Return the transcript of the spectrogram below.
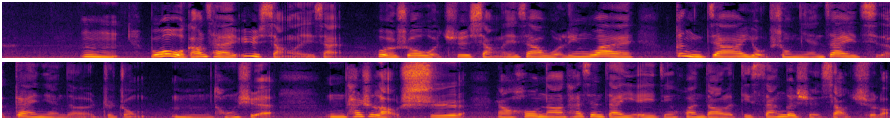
嗯，不过我刚才预想了一下，或者说我去想了一下，我另外更加有这种粘在一起的概念的这种嗯同学，嗯，他是老师，然后呢，他现在也已经换到了第三个学校去了。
